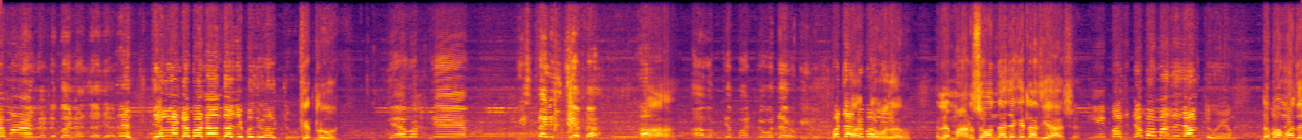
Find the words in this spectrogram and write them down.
તેલના ડબ્બાના અંદાજ આવે. એ તેલના ડબ્બાના અંદાજે બધું હાલતું કેટલું? ગયા વખતે પિસ્તાલીસ ગયા હતા. હા. આ વખતે પાંચનો વધારો કર્યો. પચાસ વધારો. એટલે માણસો અંદાજે કેટલા થયા હશે? એ બસ ડબ્બામાં જ ચાલતું હોય એમ. ડબ્બામાં તો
